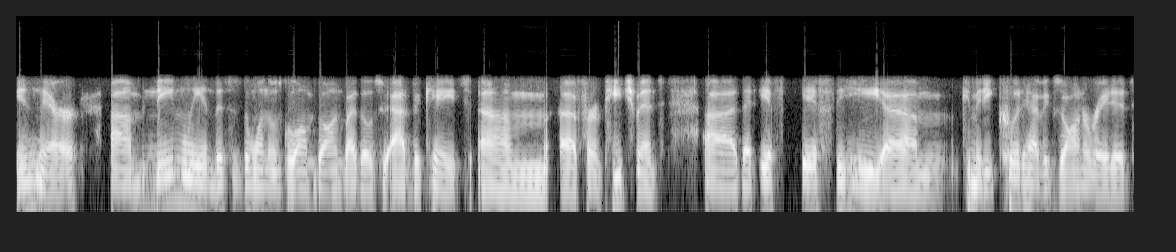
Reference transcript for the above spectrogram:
in there. Um, namely, and this is the one that was glommed on by those who advocate um, uh, for impeachment, uh, that if if the um, committee could have exonerated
